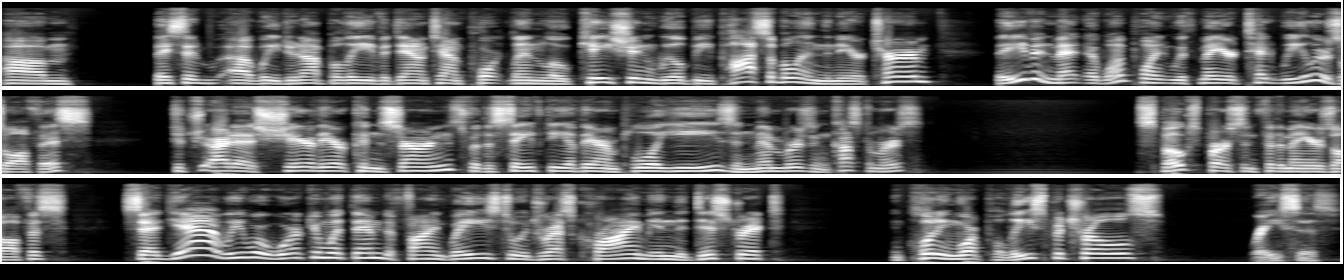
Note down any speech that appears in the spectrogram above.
Um, they said, uh, We do not believe a downtown Portland location will be possible in the near term. They even met at one point with Mayor Ted Wheeler's office to try to share their concerns for the safety of their employees and members and customers. spokesperson for the mayor's office said, Yeah, we were working with them to find ways to address crime in the district, including more police patrols, racist,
